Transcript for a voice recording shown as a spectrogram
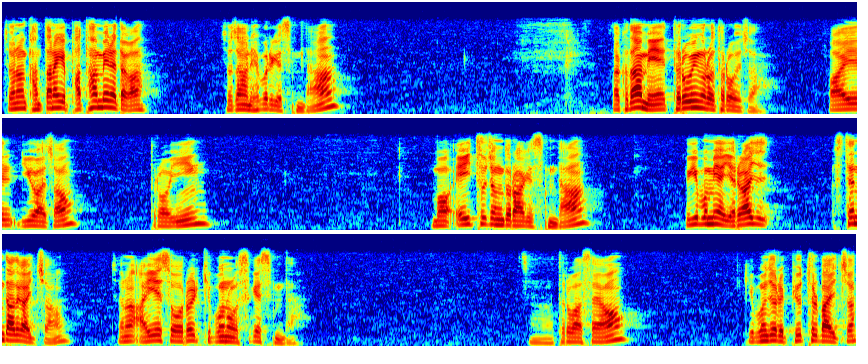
저는 간단하게 바탕화면에다가 저장을 해버리겠습니다. 자, 그 다음에 드로잉으로 들어오죠. 파일 new 하죠 드로잉 뭐 A2 정도로 하겠습니다. 여기 보면 여러가지 standard가 있죠. 저는 ISO를 기본으로 쓰겠습니다. 자 들어왔어요? 기본적으로 view toolbar 있죠?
